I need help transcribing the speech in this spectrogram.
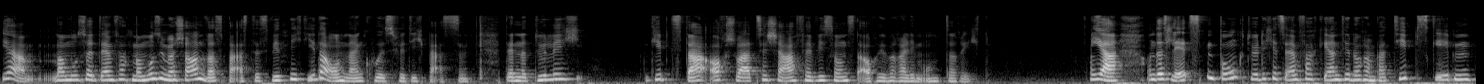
ja, man muss halt einfach, man muss immer schauen, was passt. Es wird nicht jeder Online-Kurs für dich passen. Denn natürlich gibt es da auch schwarze Schafe, wie sonst auch überall im Unterricht. Ja, und als letzten Punkt würde ich jetzt einfach gern dir noch ein paar Tipps geben.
